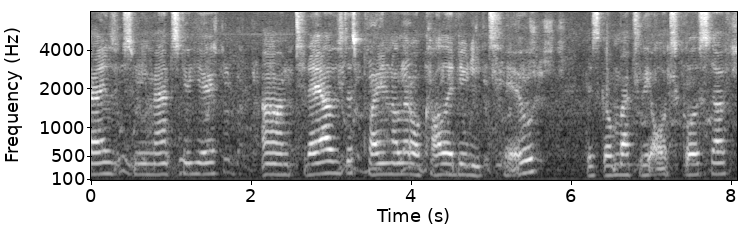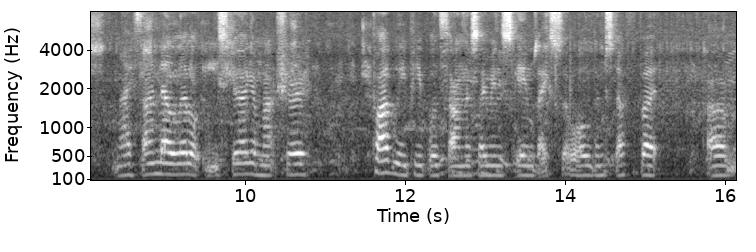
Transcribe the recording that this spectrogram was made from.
guys, it's me Mattster here. Um, today I was just playing a little Call of Duty 2, just going back to the old school stuff, and I found a little Easter egg, I'm not sure, probably people have found this, I mean this game's like so old and stuff, but um,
